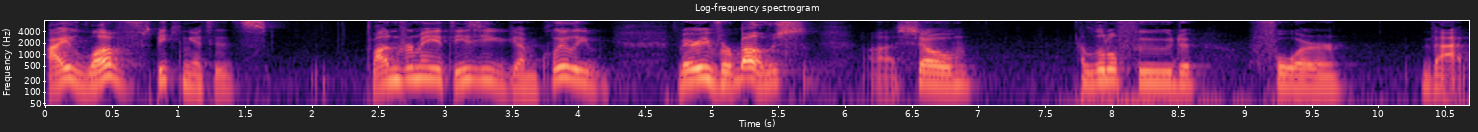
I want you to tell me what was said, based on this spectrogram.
I love speaking. It's it's fun for me. It's easy. I'm clearly very verbose. Uh, so a little food for that.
